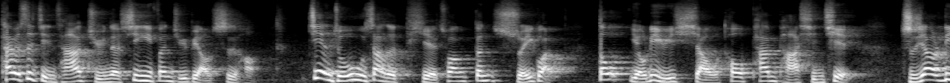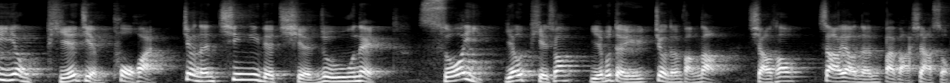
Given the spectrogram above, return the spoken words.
台北市警察局呢，信义分局表示哈，建筑物上的铁窗跟水管都有利于小偷攀爬行窃。只要利用铁剪破坏，就能轻易的潜入屋内，所以有铁窗也不等于就能防盗，小偷照样能办法下手。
